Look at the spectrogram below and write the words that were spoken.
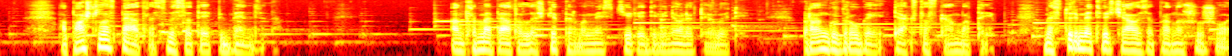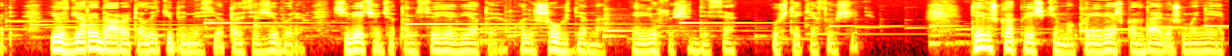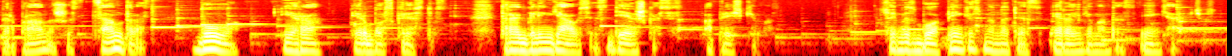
Apaštalas Petras visą tai apibendrina. Antrame Petro laiške pirmame skyriuje 19 eilutė. Brangus draugai, tekstas skamba taip. Mes turime tvirčiausią pranašų žodį. Jūs gerai darote laikydamės jo tarsi žiburė, šviečiančio tamsioje vietoje, kol išauš diena ir jūsų širdise užtekės aušinė. Dieviškojo prieškimo, kurį viešpas davė žmonėje per pranašus, centras buvo, yra ir bus Kristus. Tai yra galingiausias dieviškasis apreiškimas. Su jumis buvo penkios minutės ir Algymantas Jankievičius.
